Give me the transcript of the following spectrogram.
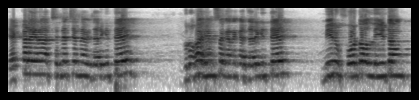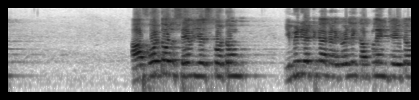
ఎక్కడైనా చిన్న చిన్నవి జరిగితే గృహహింస కనుక జరిగితే మీరు ఫోటోలు తీయటం ఆ ఫోటోలు సేవ్ చేసుకోవటం ఇమీడియట్గా అక్కడికి వెళ్ళి కంప్లైంట్ చేయటం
